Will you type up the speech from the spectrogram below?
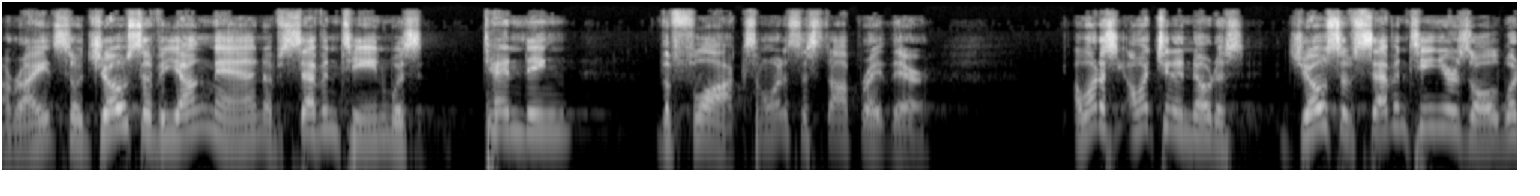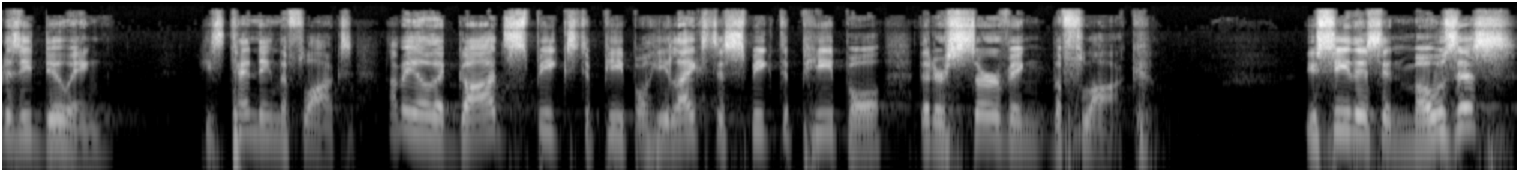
All right, so Joseph, a young man of 17, was tending the flocks. I want us to stop right there. I want, us, I want you to notice Joseph, 17 years old, what is he doing? He's tending the flocks. How many know that God speaks to people? He likes to speak to people that are serving the flock. You see this in Moses.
